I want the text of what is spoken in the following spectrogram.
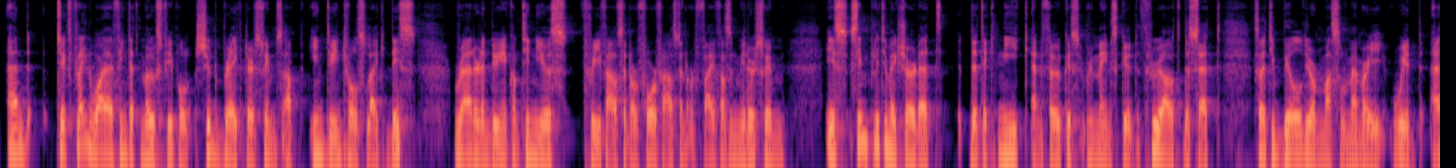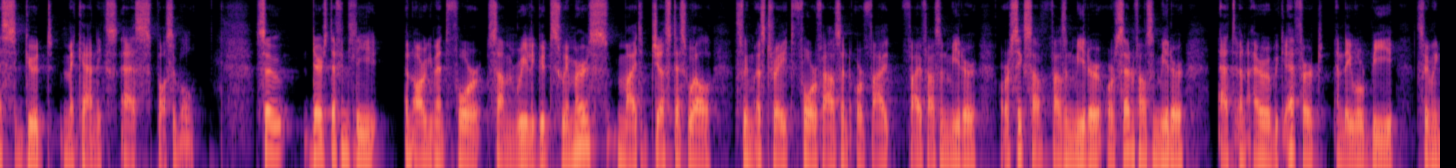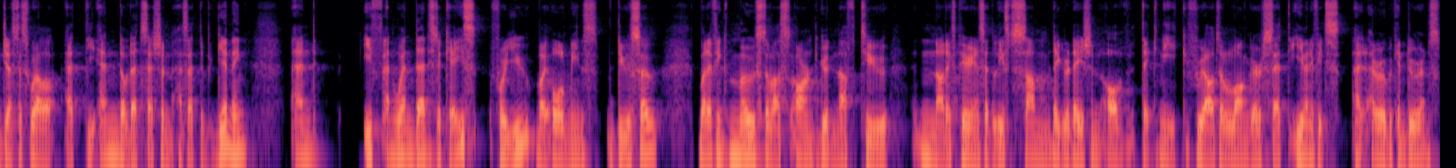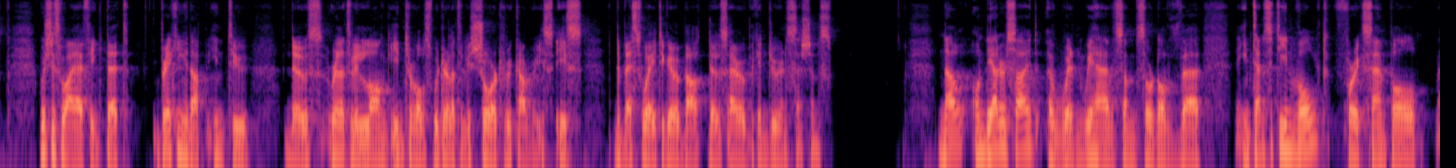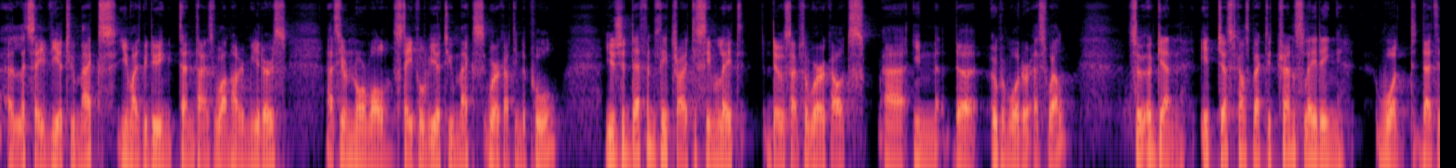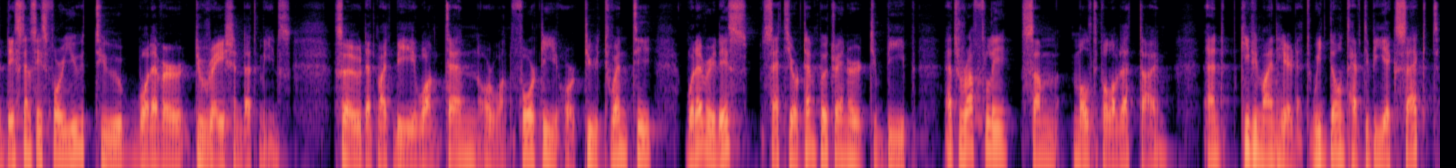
And to explain why I think that most people should break their swims up into intervals like this, rather than doing a continuous 3000 or 4000 or 5000 meter swim is simply to make sure that the technique and focus remains good throughout the set so that you build your muscle memory with as good mechanics as possible. So there's definitely an argument for some really good swimmers might just as well swim a straight 4000 or 5000 meter or 6000 meter or 7000 meter at an aerobic effort and they will be swimming just as well at the end of that session as at the beginning. And if and when that is the case for you by all means do so but I think most of us aren't good enough to not experience at least some degradation of technique throughout a longer set, even if it's aerobic endurance. Which is why I think that breaking it up into those relatively long intervals with relatively short recoveries is the best way to go about those aerobic endurance sessions. Now, on the other side, uh, when we have some sort of uh, intensity involved, for example, uh, let's say VO2 max, you might be doing 10 times 100 meters as your normal staple VO2 max workout in the pool. You should definitely try to simulate those types of workouts uh, in the open water as well. So again, it just comes back to translating what that distance is for you to whatever duration that means. So that might be 110 or 140 or 220, whatever it is, set your tempo trainer to beep at roughly some multiple of that time. And keep in mind here that we don't have to be exact.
